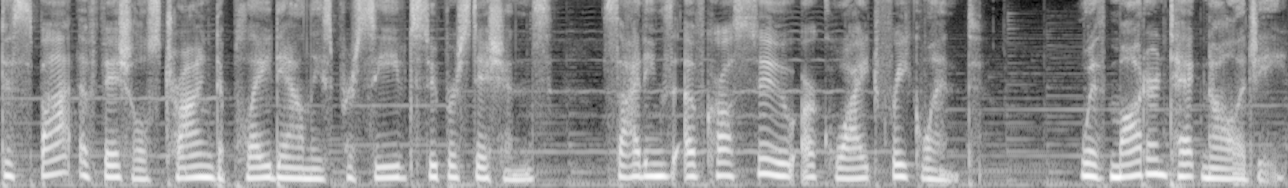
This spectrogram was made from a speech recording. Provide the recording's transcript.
Despite officials trying to play down these perceived superstitions, sightings of Krasue are quite frequent. With modern technology,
